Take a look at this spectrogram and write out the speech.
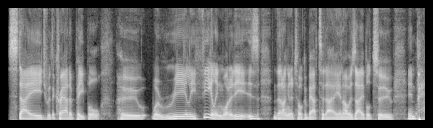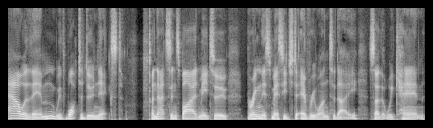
stage with a crowd of people who were really feeling what it is that I'm going to talk about today. And I was able to empower them with what to do next. And that's inspired me to bring this message to everyone today so that we can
